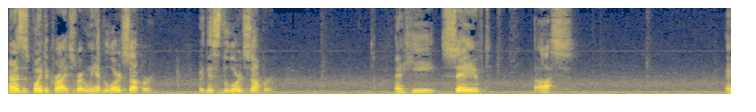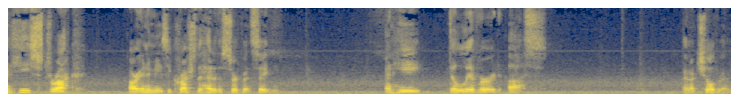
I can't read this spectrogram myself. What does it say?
How does this point to Christ, right? When we have the Lord's Supper, right? This is the Lord's Supper. And he saved us. And he struck our enemies. He crushed the head of the serpent, Satan. And he delivered us and our children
